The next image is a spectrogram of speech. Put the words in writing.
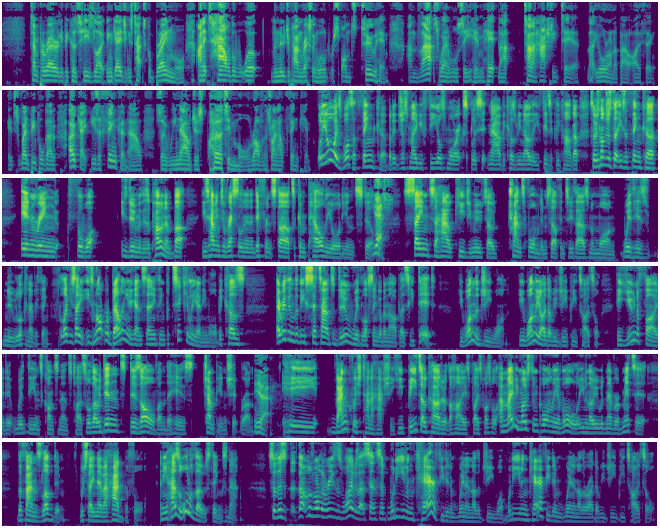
temporarily because he's like engaging his tactical brain more, and it's how the wor- the New Japan Wrestling World responds to him, and that's where we'll see him hit that Tanahashi tier that you're on about. I think it's when people go, okay, he's a thinker now, so we now just hurt him more rather than try and outthink him. Well, he always was a thinker, but it just maybe feels more explicit now because we know that he physically can't go. So it's not just that he's a thinker in ring for what he's doing with his opponent, but he's having to wrestle in a different style to compel the audience still. Yes, Same to how Keiji Muto transformed himself in 2001 with his new look and everything. Like you say, he's not rebelling against anything particularly anymore because everything that he set out to do with Los Ingobernables, he did. He won the G1. He won the IWGP title. He unified it with the Intercontinental title, although it didn't dissolve under his championship run yeah, he vanquished Tanahashi. He beat Okada at the highest place possible. And maybe most importantly of all, even though he would never admit it, the fans loved him, which they never had before. And he has all of those things now. So there's, that was one of the reasons why it was that sense of would he even care if he didn't win another G1? Would he even care if he didn't win another IWGP title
